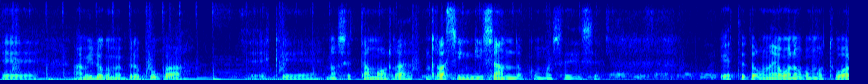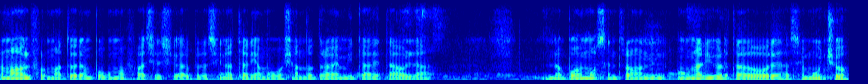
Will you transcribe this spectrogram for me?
Eh, a mí lo que me preocupa es que nos estamos ra racinguizando, como se dice. Este torneo, bueno, como estuvo armado el formato era un poco más fácil llegar, pero si no estaríamos bollando otra vez mitad de tabla. No podemos entrar en- a una Libertadores hace mucho.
